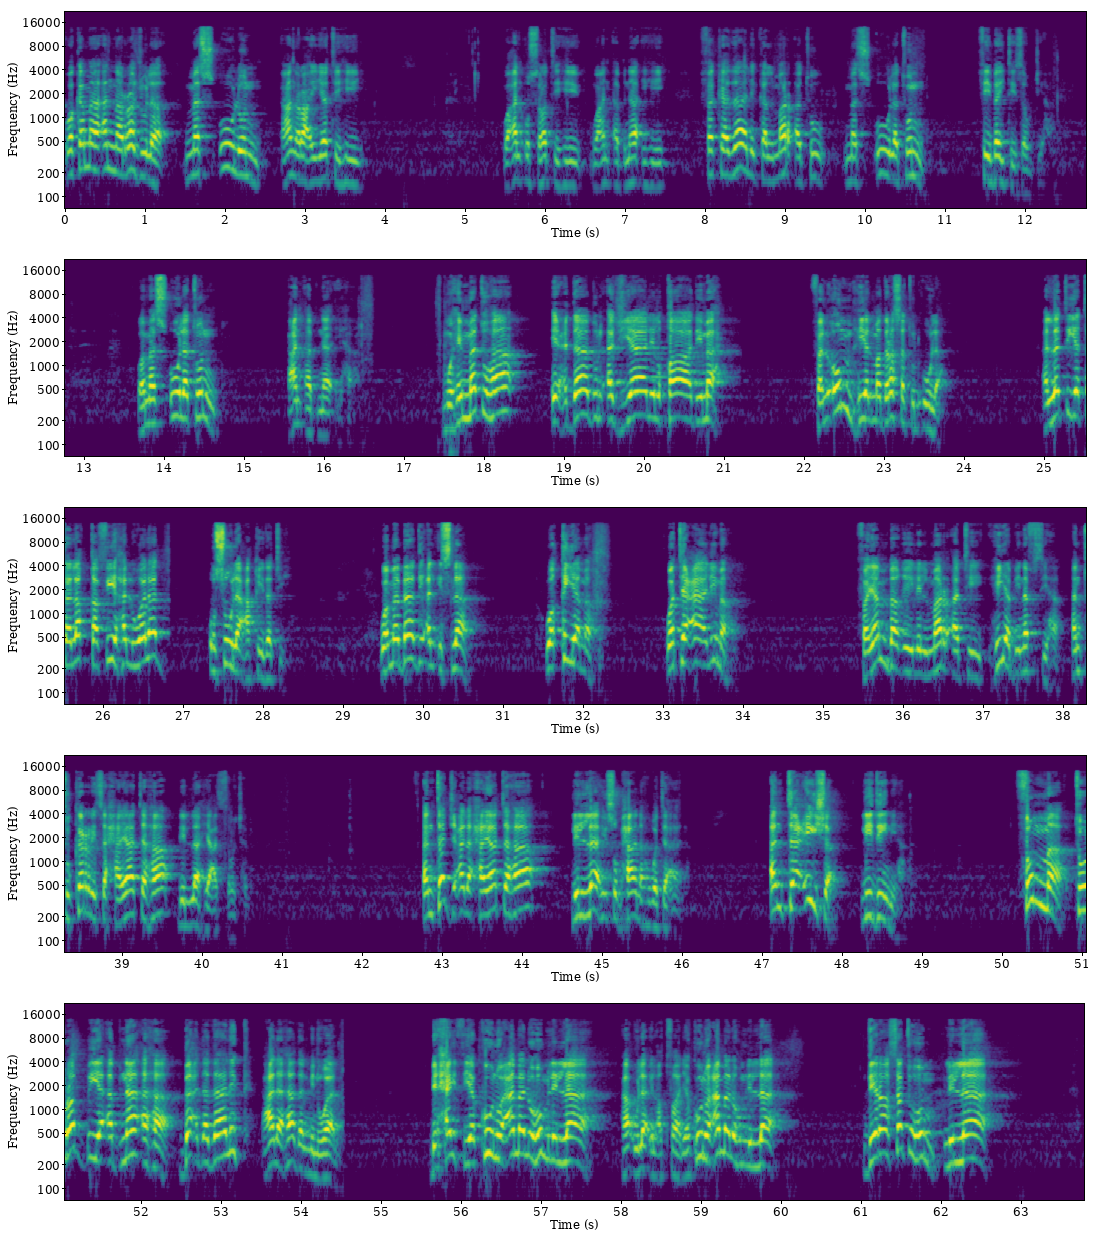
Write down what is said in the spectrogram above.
وكما أن الرجل مسؤول عن رعيته وعن أسرته وعن أبنائه فكذلك المرأة مسؤولة في بيت زوجها. ومسؤولة عن أبنائها. مهمتها إعداد الأجيال القادمة. فالأم هي المدرسة الأولى التي يتلقى فيها الولد أصول عقيدته ومبادئ الإسلام وقيمه وتعاليمه. فينبغي للمرأة هي بنفسها أن تكرس حياتها لله عز وجل. أن تجعل حياتها لله سبحانه وتعالى أن تعيش لدينها ثم تربي أبناءها بعد ذلك على هذا المنوال بحيث يكون عملهم لله. هؤلاء الأطفال يكون عملهم لله دراستهم لله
